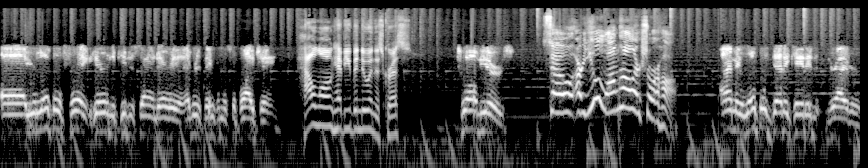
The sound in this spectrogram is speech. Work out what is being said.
Uh, your local freight here in the Puget Sound area, everything from the supply chain. How long have you been doing this, Chris? 12 years. So, are you a long haul or short haul? I'm a local dedicated driver.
